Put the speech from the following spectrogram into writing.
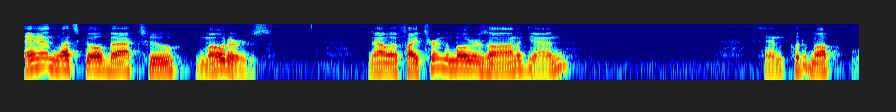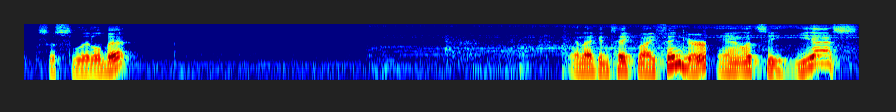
and let's go back to motors. Now if I turn the motors on again and put them up just a little bit, and I can take my finger and let's see. Yes,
